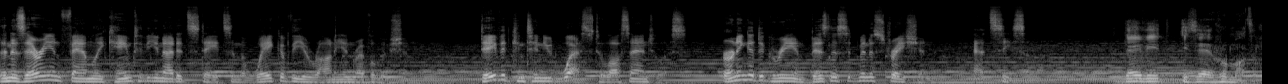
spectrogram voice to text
The Nazarian family came to the United States in the wake of the Iranian Revolution. David continued west to Los Angeles, earning a degree in business administration at CSUN. David is a role model.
